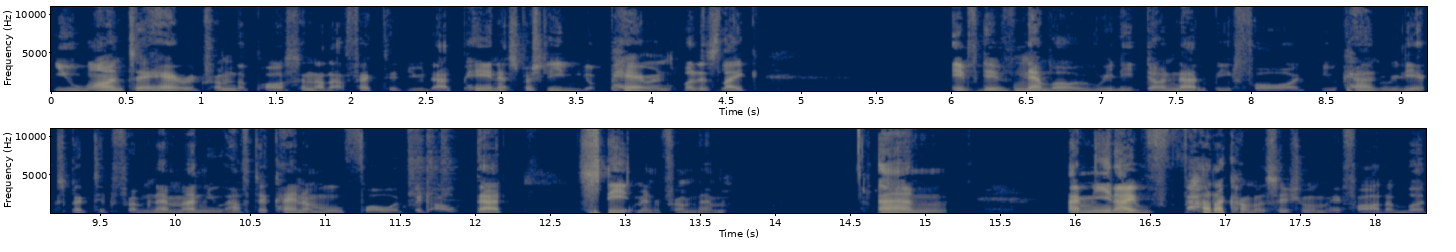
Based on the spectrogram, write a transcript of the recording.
you want to hear it from the person that affected you that pain especially your parents but it's like if they've never really done that before you can't really expect it from them and you have to kind of move forward without that statement from them. And i mean i've had a conversation with my father but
